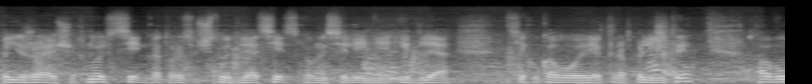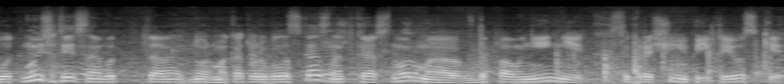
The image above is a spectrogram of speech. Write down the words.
понижающих 0,7, которые существуют для сельского населения и для тех, у кого электроплиты. А Вот. Ну и, соответственно, вот та норма, о которой было сказано, это как раз норма в дополнении к сокращению перекрестки.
